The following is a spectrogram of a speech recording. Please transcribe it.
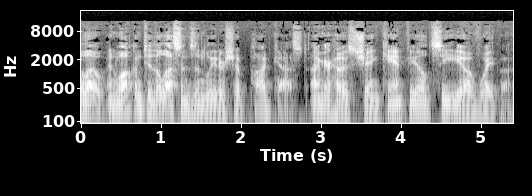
Hello, and welcome to the Lessons in Leadership podcast. I'm your host, Shane Canfield, CEO of WEPA.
